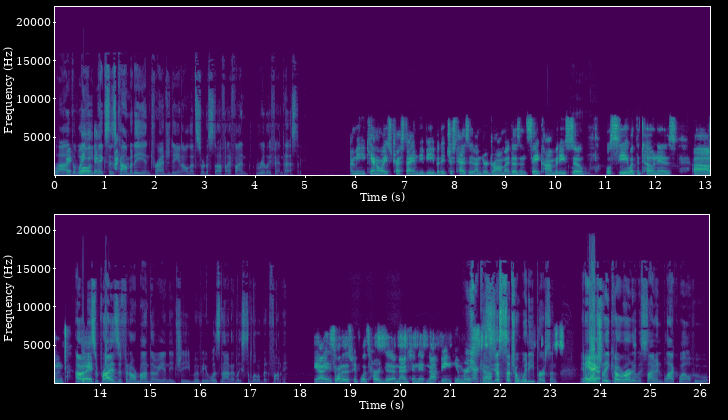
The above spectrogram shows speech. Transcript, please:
uh, right. the way well, he mixes comedy and tragedy and all that sort of stuff, I find really fantastic. I mean, you can't always trust IMDb, but it just has it under drama. It doesn't say comedy, so Ooh. we'll see what the tone is. Um, I would but, be surprised if an Armando Iannucci movie was not at least a little bit funny. Yeah, he's one of those people. It's hard to imagine it not being humorous. Yeah, because uh, he's just such a witty person, and he oh, actually yeah. co-wrote it with Simon Blackwell, who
